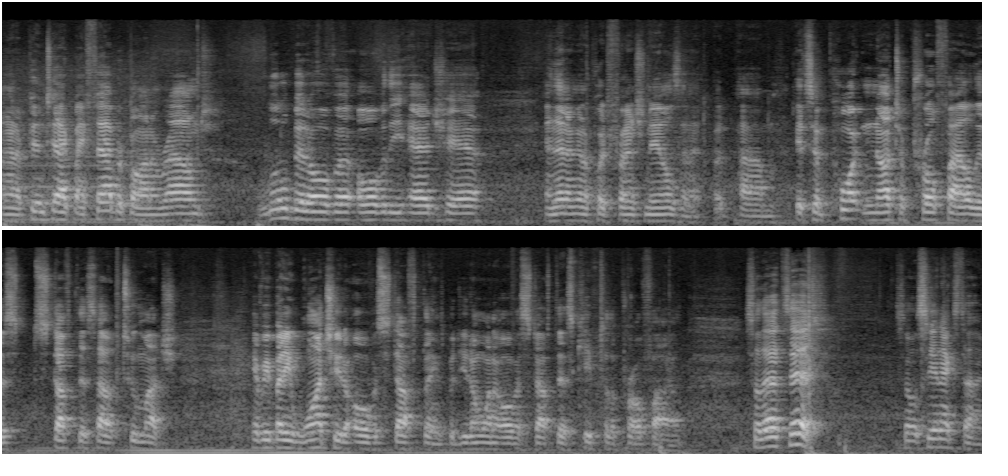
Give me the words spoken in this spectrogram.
I'm going to pin tack my fabric on around a little bit over over the edge here, and then I'm going to put French nails in it. But um, it's important not to profile this, stuff this out too much. Everybody wants you to overstuff things, but you don't want to overstuff this. Keep to the profile. So that's it. So we'll see you next time.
